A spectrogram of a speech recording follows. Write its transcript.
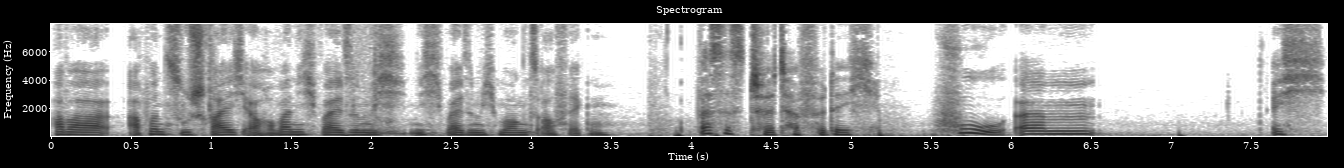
Aber ab und zu schreie ich auch, aber nicht, weil sie mich, nicht, weil sie mich morgens aufwecken. Was ist Twitter für dich? Puh, ähm, ich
